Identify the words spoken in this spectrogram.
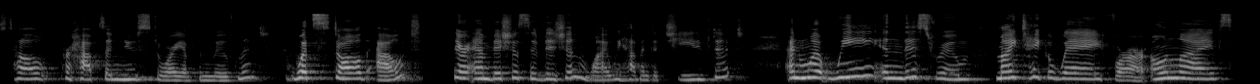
to tell perhaps a new story of the movement, what stalled out, their ambitious vision, why we haven't achieved it, and what we in this room might take away for our own lives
